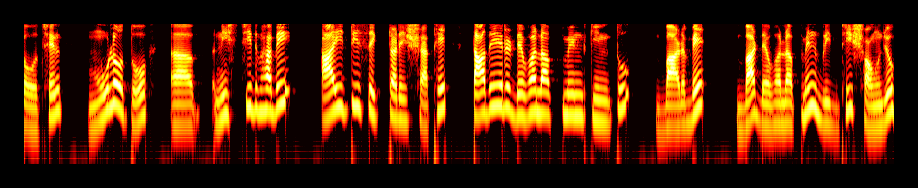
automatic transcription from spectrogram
রয়েছেন, মূলত নিশ্চিতভাবেই আইটি সেক্টরের সাথে তাদের ডেভেলপমেন্ট কিন্তু বাড়বে বা ডেভেলপমেন্ট বৃদ্ধির সংযোগ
